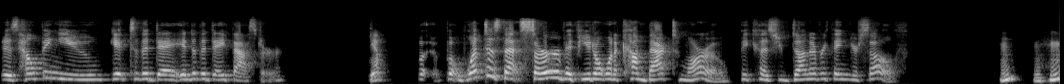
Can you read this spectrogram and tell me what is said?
is helping you get to the day into the day faster. Yep. But but what does that serve if you don't want to come back tomorrow because you've done everything yourself? Mm-hmm.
